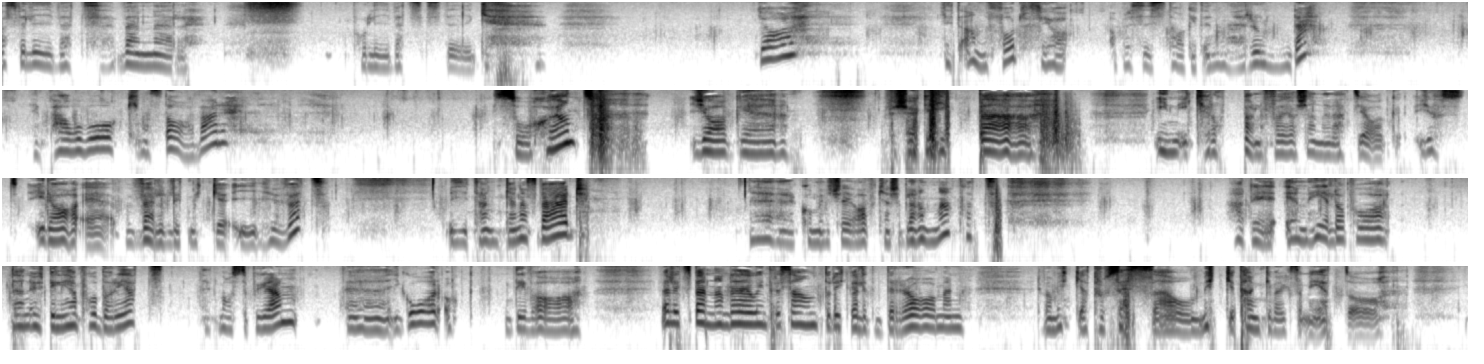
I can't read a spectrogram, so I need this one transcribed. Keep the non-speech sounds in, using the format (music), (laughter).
Andas för livet, vänner på livets stig. Ja, lite andfådd för jag har precis tagit en runda. En powerwalk med stavar. Så skönt. Jag eh, försöker hitta in i kroppen för jag känner att jag just idag är väldigt mycket i huvudet. I tankarnas värld. Eh, kommer sig av kanske bland annat att jag hade en hel dag på den utbildning jag påbörjat, ett masterprogram, eh, igår och det var väldigt spännande och intressant och det gick väldigt bra men det var mycket att processa och mycket tankeverksamhet och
